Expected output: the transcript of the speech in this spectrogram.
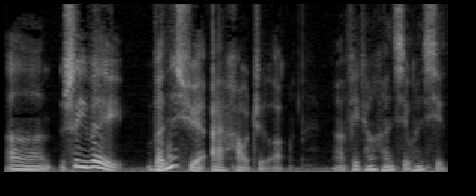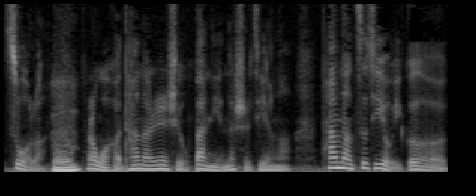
嗯，是一位文学爱好者，啊，非常很喜欢写作了。嗯，他说我和他呢认识有半年的时间了。他呢自己有一个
